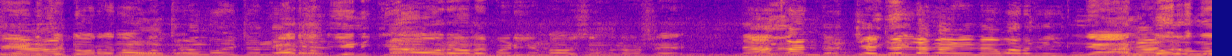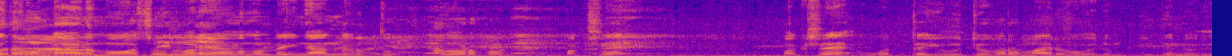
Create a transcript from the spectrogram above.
പേടിച്ചിട്ട് പറയുന്ന കാരണം എനിക്ക് ആ ഒരാളെ പേടിക്കേണ്ട ആവശ്യമൊന്നുമില്ല. പക്ഷെ ഞാൻ പറഞ്ഞത് കൊണ്ടാണ് മോശം പറയുകയാണെന്നുണ്ടെങ്കിൽ ഞാൻ നിർത്തും. അത് ഉറപ്പാണ്. പക്ഷേ പക്ഷേ ഒറ്റ യൂട്യൂബർമാർ പോലും ഇതിനൊരു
